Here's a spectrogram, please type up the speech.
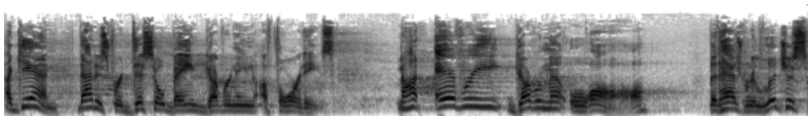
Again, that is for disobeying governing authorities. Not every government law that has religious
